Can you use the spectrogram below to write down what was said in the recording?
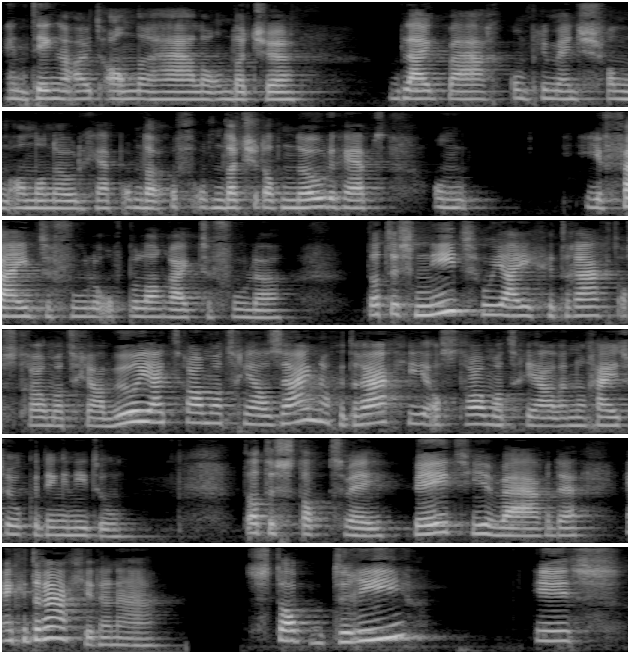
En dingen uit anderen halen omdat je blijkbaar complimentjes van een ander nodig hebt. Omdat, of omdat je dat nodig hebt om je fijn te voelen of belangrijk te voelen. Dat is niet hoe jij je gedraagt als trouwmateriaal. Wil jij trouwmateriaal zijn, dan gedraag je je als trouwmateriaal en dan ga je zulke dingen niet doen. Dat is stap 2. Weet je waarde en gedraag je daarna. Stap 3 is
